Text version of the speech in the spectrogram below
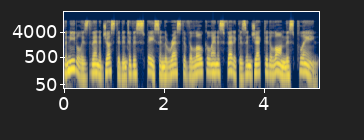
The needle is then adjusted into this space and the rest of the local anesthetic is injected along this plane.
